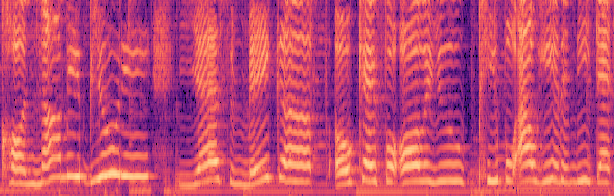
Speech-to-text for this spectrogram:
called Nami Beauty. Yes, makeup. Okay, for all of you people out here that need that,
